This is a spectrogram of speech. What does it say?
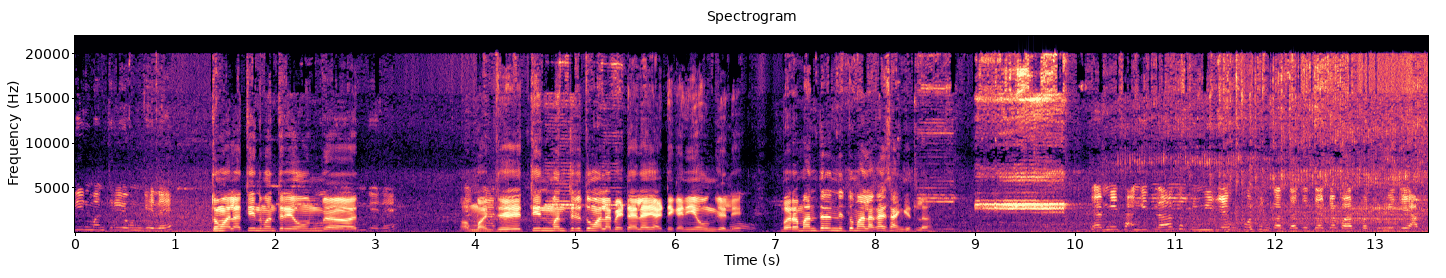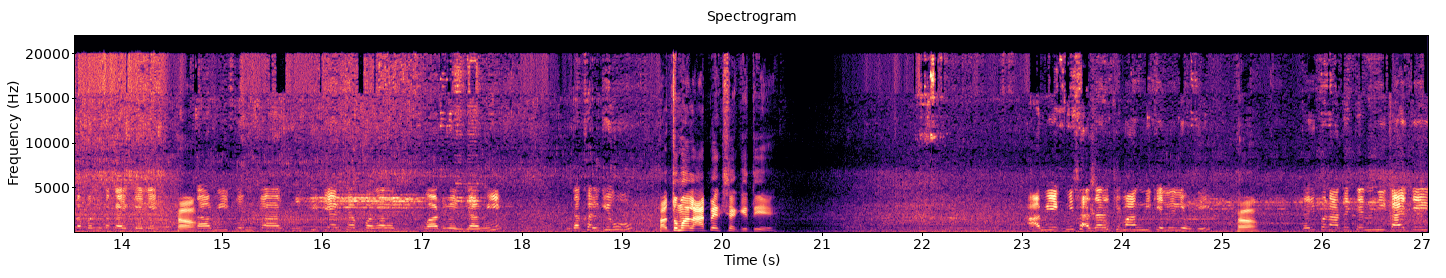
तीन मंत्री येऊन गेले. तुम्हाला तीन मंत्री येऊन अ, येऊन गेले. म्हणजे तीन मंत्री तुम्हाला भेटायला या ठिकाणी येऊन गेले. हो. बरं मंत्र्यांनी तुम्हाला काय सांगितलं? त्यांनी सांगितलं की तुम्ही जे उपोषण करता तर त्याच्या मार्फत तुम्ही जे आतापर्यंत काय केले हा. तर आम्ही तुमच्या सीटीएलच्या पगार वाढवायची आम्ही दखल घेऊ. हा, तुम्हाला अपेक्षा किती आहे? आम्ही एकवीस हजाराची मागणी केलेली होती. हा. तरी पण आता त्यांनी काय ते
